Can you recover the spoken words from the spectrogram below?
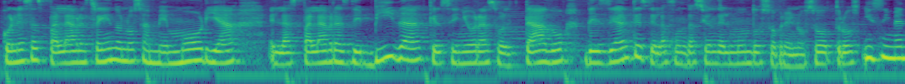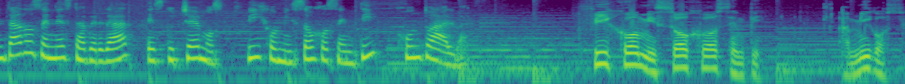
con esas palabras, trayéndonos a memoria las palabras de vida que el Señor ha soltado desde antes de la fundación del mundo sobre nosotros. Y cimentados en esta verdad, escuchemos, fijo mis ojos en ti junto a Álvaro. Fijo mis ojos en ti. Amigos,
